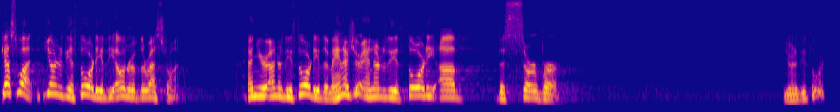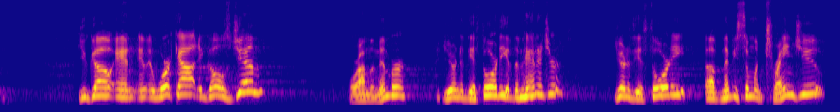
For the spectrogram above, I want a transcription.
guess what? You're under the authority of the owner of the restaurant. And you're under the authority of the manager and under the authority of the server. You're under the authority. You go and, and work out at Gold's Gym, where I'm a member. You're under the authority of the manager. You're under the authority of maybe someone trains you,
